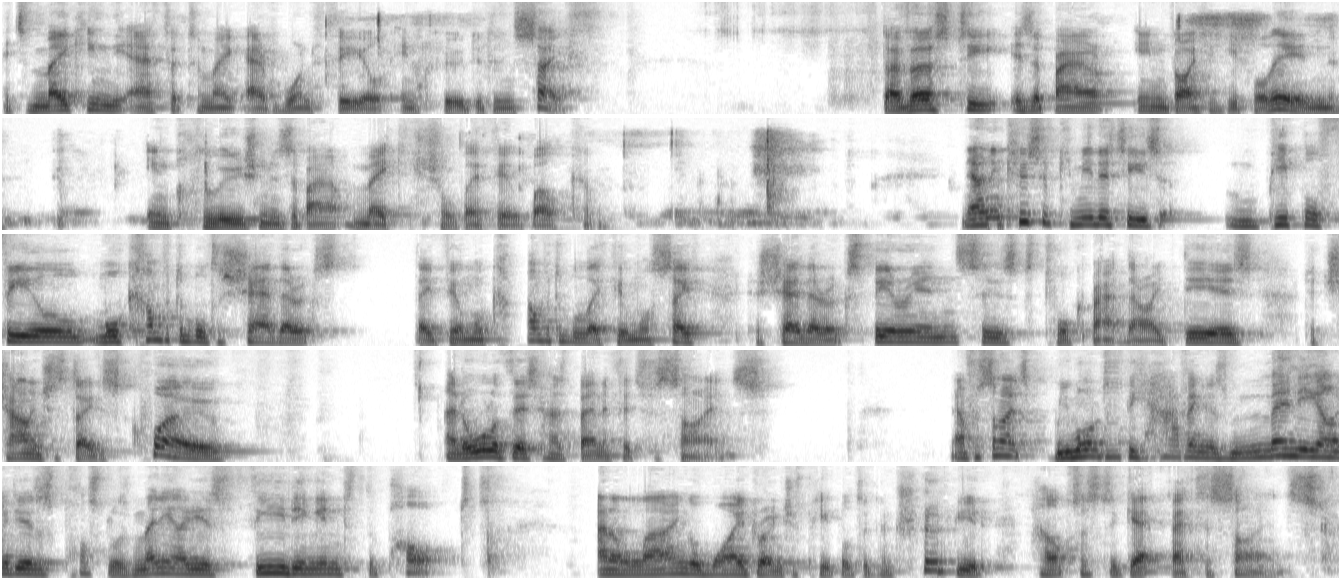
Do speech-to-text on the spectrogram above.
It's making the effort to make everyone feel included and safe. Diversity is about inviting people in. Inclusion is about making sure they feel welcome. Now, in inclusive communities, people feel more comfortable to share their they feel more comfortable, they feel more safe to share their experiences, to talk about their ideas, to challenge the status quo. And all of this has benefits for science. Now for science, we want to be having as many ideas as possible, as many ideas feeding into the pot and allowing a wide range of people to contribute helps us to get better science.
